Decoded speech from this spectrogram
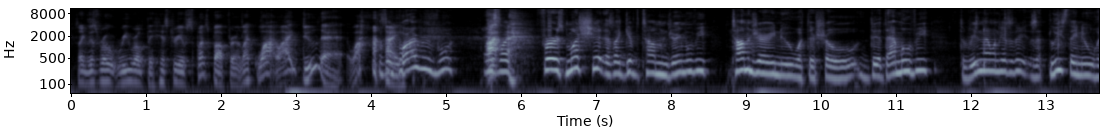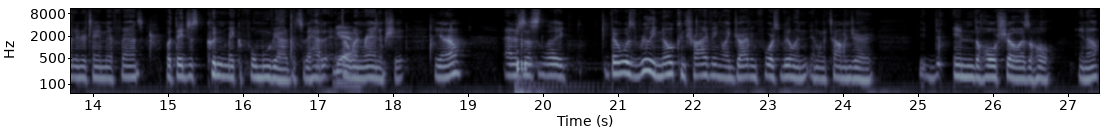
It's like this wrote rewrote the history of SpongeBob for like why why do that? Why? Like why? And it's like for as much shit as I give the Tom and Jerry movie, Tom and Jerry knew what their show did. That movie, the reason that one gets a three is at least they knew what entertained their fans, but they just couldn't make a full movie out of it, so they had to throw in random shit, you know. And it's just like there was really no contriving like driving force villain in like Tom and Jerry in the whole show as a whole, you know.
